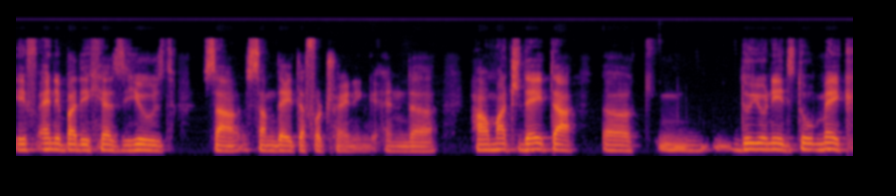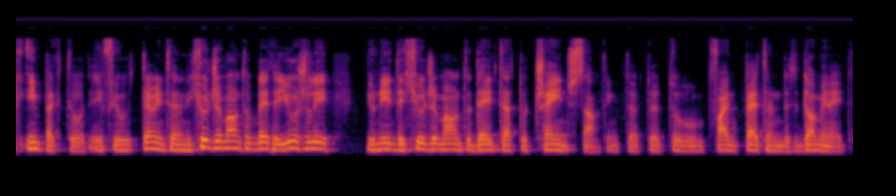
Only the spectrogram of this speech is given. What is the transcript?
if anybody has used some some data for training and uh, how much data uh, do you need to make impact to it? If you turn in a huge amount of data, usually you need a huge amount of data to change something, to, to, to find patterns that dominate.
